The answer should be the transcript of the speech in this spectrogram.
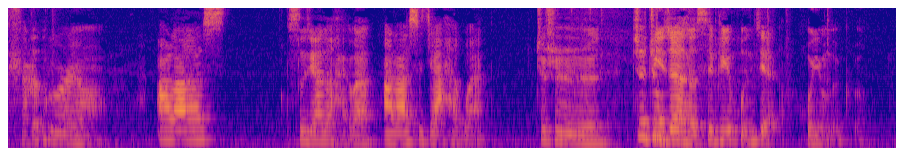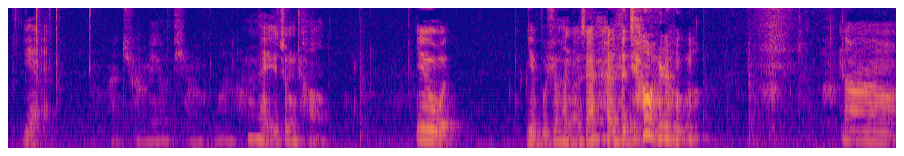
啥歌呀？阿拉斯斯加的海湾，阿拉斯加海湾，就是这 B 站的 CP 混剪会用的歌。耶，完全没有听过呢。那也正常，因为我也不是很能想起来它叫什么。那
